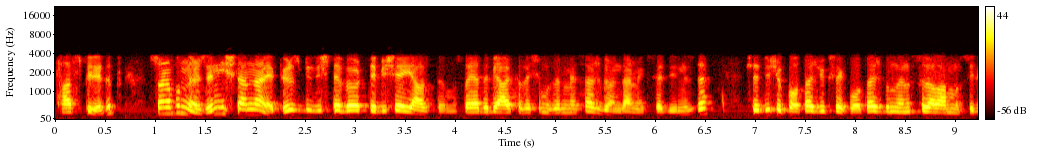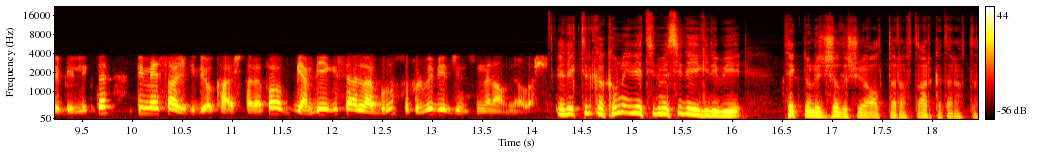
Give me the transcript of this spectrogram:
tasvir edip Sonra bunlar üzerine işlemler yapıyoruz. Biz işte Word'de bir şey yazdığımızda ya da bir arkadaşımıza bir mesaj göndermek istediğimizde işte düşük voltaj, yüksek voltaj bunların sıralanmasıyla birlikte bir mesaj gidiyor karşı tarafa. Yani bilgisayarlar bunu sıfır ve bir cinsinden anlıyorlar. Elektrik akımının iletilmesiyle ilgili bir teknoloji çalışıyor alt tarafta, arka tarafta.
